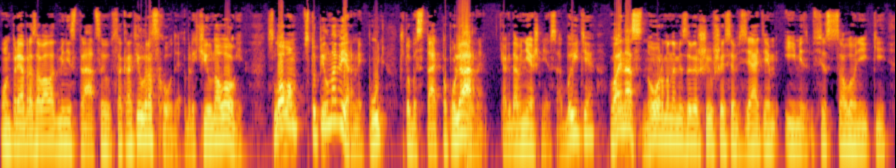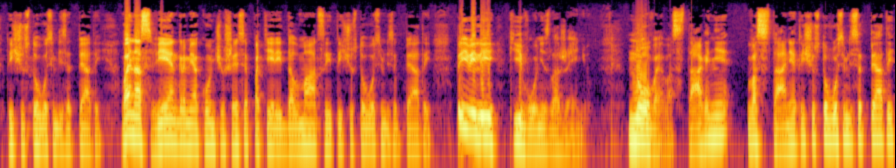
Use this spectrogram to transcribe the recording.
Он преобразовал администрацию, сократил расходы, облегчил налоги. Словом, вступил на верный путь, чтобы стать популярным когда внешние события, война с норманами, завершившаяся взятием ими Фессалоники 1185, война с венграми, окончившаяся потерей Далмации 1185, привели к его низложению. Новое восстание, восстание 1185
